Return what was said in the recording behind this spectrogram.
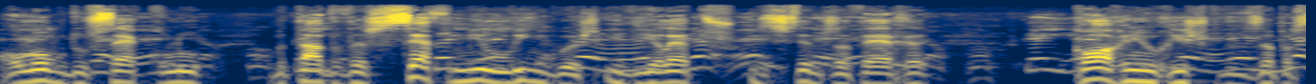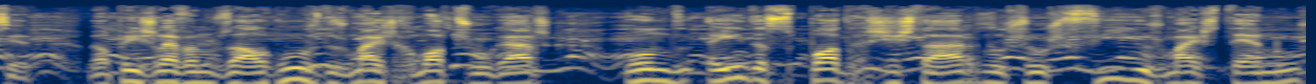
Ao longo do século, metade das 7 mil línguas e dialetos existentes na Terra correm o risco de desaparecer. O El País leva-nos a alguns dos mais remotos lugares onde ainda se pode registar, nos seus fios mais tenos,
